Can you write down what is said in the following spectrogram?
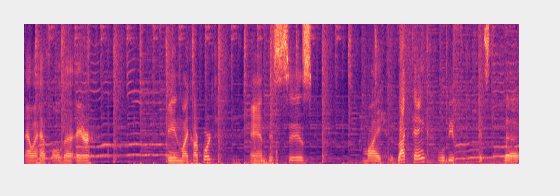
Now I have all the air in my carport and this is my the black tank will be it's the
